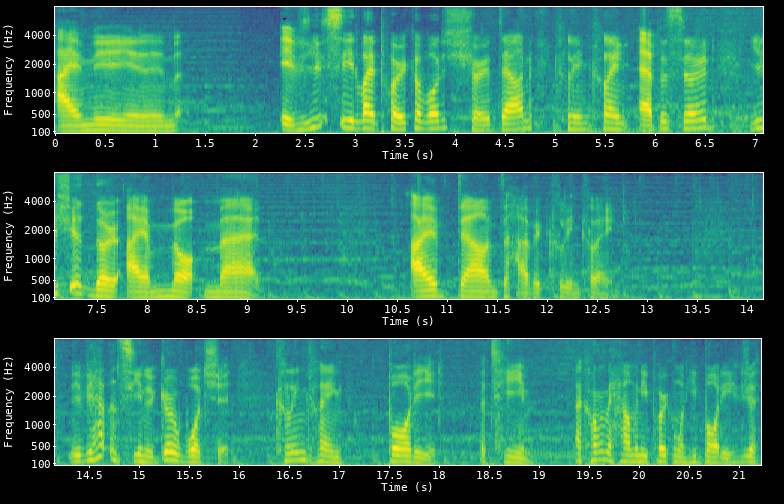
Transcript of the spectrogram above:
I mean, if you've seen my Pokemon Showdown Klinklang episode, you should know I am not mad. I'm down to have a Klinklang. If you haven't seen it, go watch it. Kling Klinklang bodied a team. I can't remember how many Pokemon he bodied. He just,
